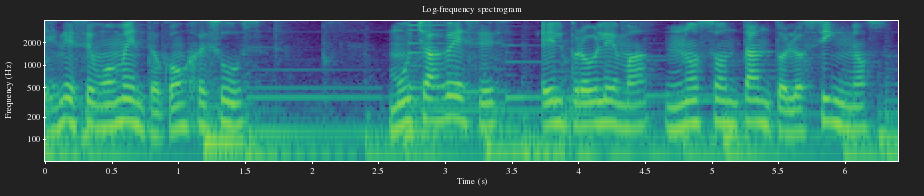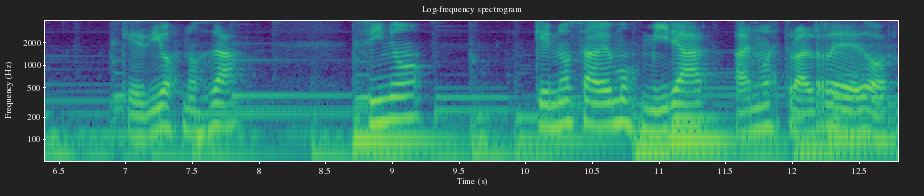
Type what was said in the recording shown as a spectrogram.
en ese momento con Jesús, muchas veces el problema no son tanto los signos que Dios nos da, sino que no sabemos mirar a nuestro alrededor.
